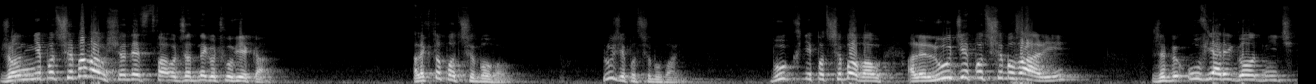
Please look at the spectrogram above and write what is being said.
że on nie potrzebował świadectwa od żadnego człowieka. Ale kto potrzebował? Ludzie potrzebowali. Bóg nie potrzebował, ale ludzie potrzebowali, żeby uwiarygodnić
